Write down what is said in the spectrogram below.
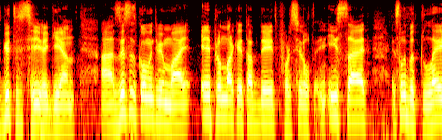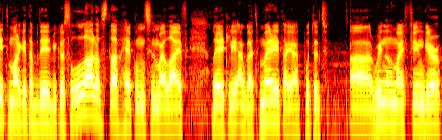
good to see you again. Uh, this is going to be my april market update for seattle east side. It's a little bit late market update because a lot of stuff happens in my life. Lately i got married. I put a uh, ring on my finger.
